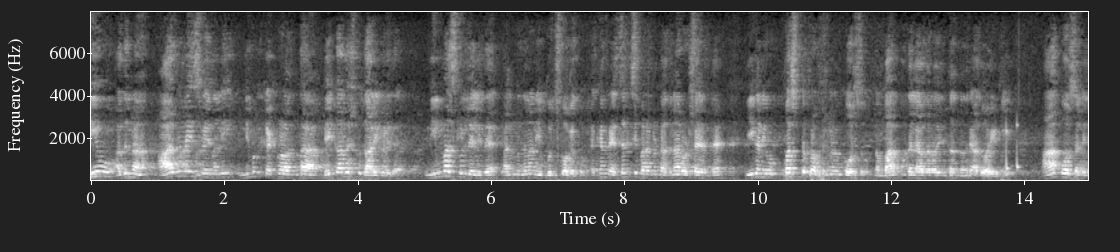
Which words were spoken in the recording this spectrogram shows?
ನೀವು ಅದನ್ನ ಆರ್ಗನೈಸ್ ವೇನಲ್ಲಿ ನಿಮಗೆ ಕಟ್ಕೊಳ್ಳೋಂತ ಬೇಕಾದಷ್ಟು ದಾರಿಗಳಿದೆ. ನಿಮ್ಮ ಸ್ಕಿಲ್ ಎಲ್ಲಿದೆ ಅನ್ನೋದನ್ನ ನೀವು ಗುರ್ಸ್ಕೋಬೇಕು ಯಾಕಂದ್ರೆ ಎಸ್ ಎಲ್ ಸಿ ಬರಕಂಡ್ರೆ ಹದಿನಾರು ವರ್ಷ ಇರುತ್ತೆ. ಈಗ ನೀವು ಫಸ್ಟ್ ಪ್ರೊಫೆಷನಲ್ ಕೋರ್ಸ್ ನಮ್ಮ ಭಾರತದಲ್ಲಿ ಯಾವ್ದಾರು ಇತ್ತಂತಂದ್ರೆ ಅದು ಐ ಟಿ ಆ ಕೋರ್ಸ್ ಅಲ್ಲಿ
